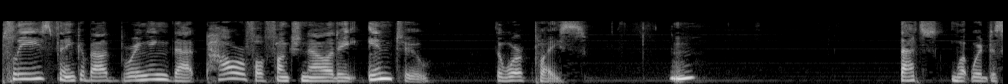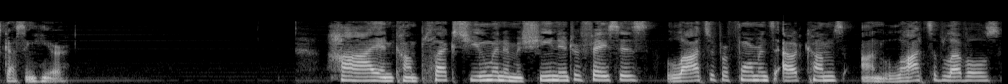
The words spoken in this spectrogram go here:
Please think about bringing that powerful functionality into the workplace. Hmm? That's what we're discussing here high and complex human and machine interfaces, lots of performance outcomes on lots of levels,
